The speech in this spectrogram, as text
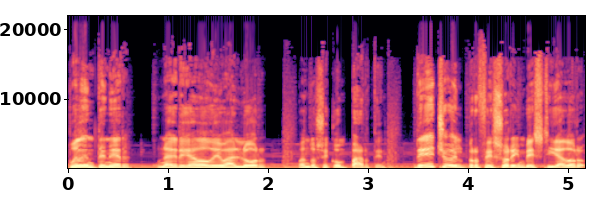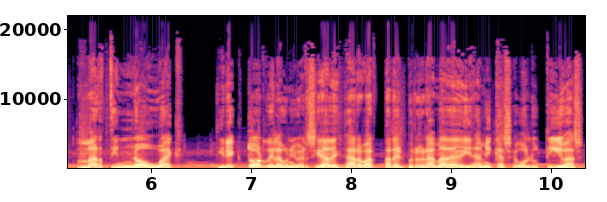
pueden tener un agregado de valor cuando se comparten. De hecho, el profesor e investigador Martin Nowak, director de la Universidad de Harvard para el programa de dinámicas evolutivas,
